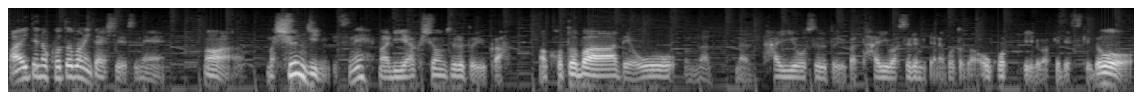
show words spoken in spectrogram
相手の言葉に対してですね、まあ、まあ瞬時にですね、まあリアクションするというか、まあ、言葉でおなな対応するというか対話するみたいなことが起こっているわけですけど、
